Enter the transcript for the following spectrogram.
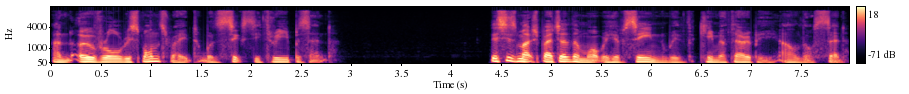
and overall response rate was 63%. This is much better than what we have seen with chemotherapy, Aldoss said.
